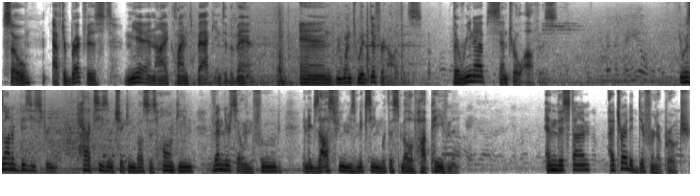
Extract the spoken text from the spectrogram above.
So, after breakfast, Mia and I climbed back into the van. And we went to a different office the RENAP Central Office. It was on a busy street, taxis and chicken buses honking, vendors selling food, and exhaust fumes mixing with the smell of hot pavement. And this time, I tried a different approach.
